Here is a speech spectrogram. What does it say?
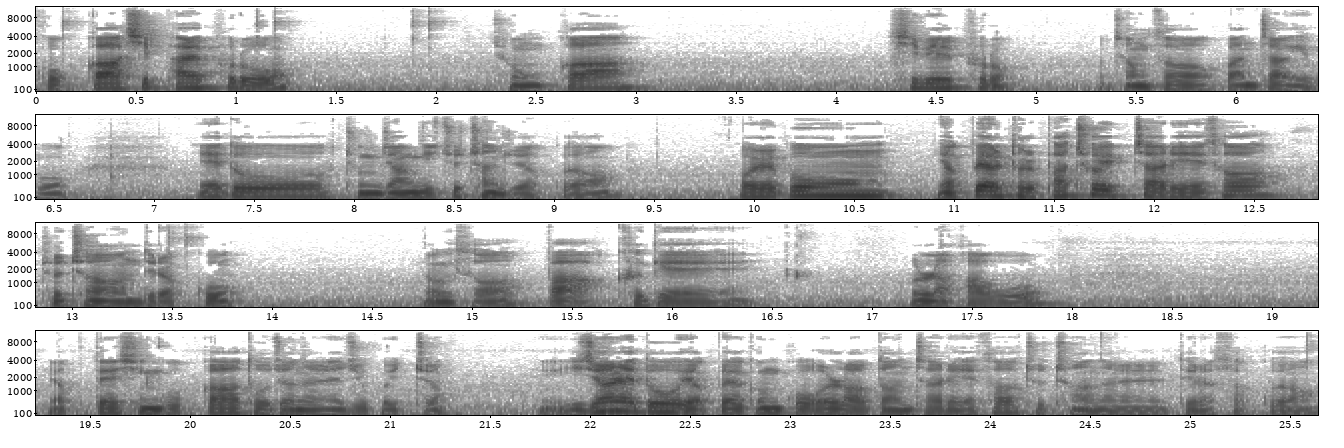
고가 18% 종가 11% 정석 반짝이고. 얘도 중장기 추천주였고요. 월봉 역별 돌파 초입 자리에서 추천드렸고 여기서 빡 크게 올라가고 역대 신고가 도전을 해주고 있죠 이전에도 역별 끊고 올라오던 자리에서 추천을 드렸었고요.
